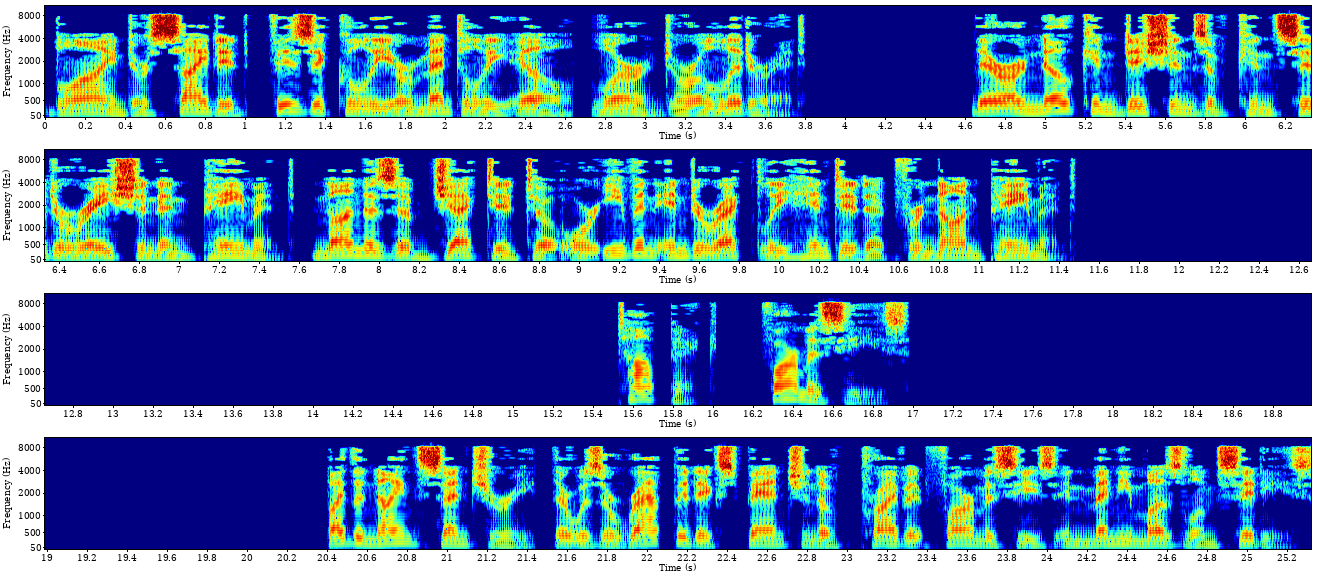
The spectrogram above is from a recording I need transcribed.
blind or sighted, physically or mentally ill, learned or illiterate. There are no conditions of consideration and payment, none is objected to or even indirectly hinted at for non-payment. Pharmacies By the 9th century, there was a rapid expansion of private pharmacies in many Muslim cities.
